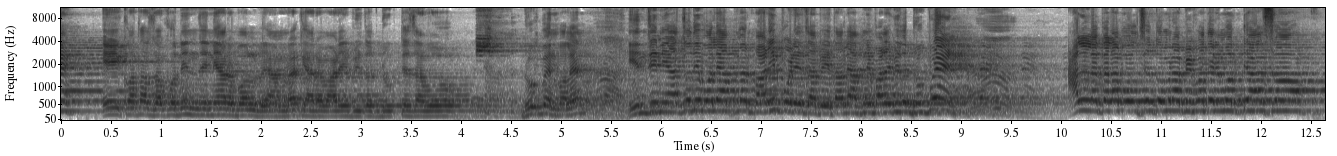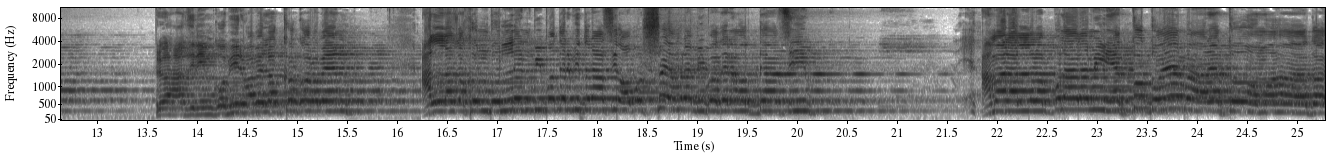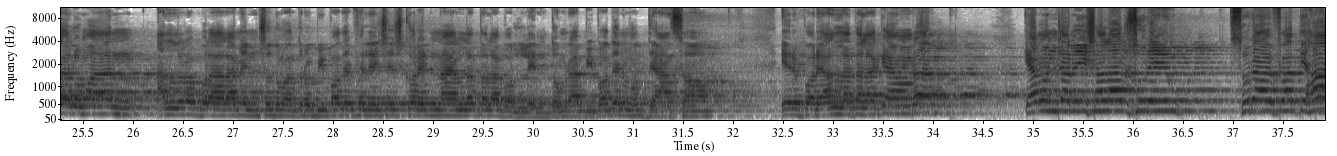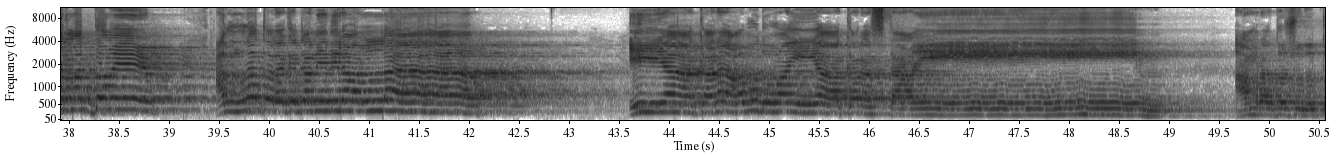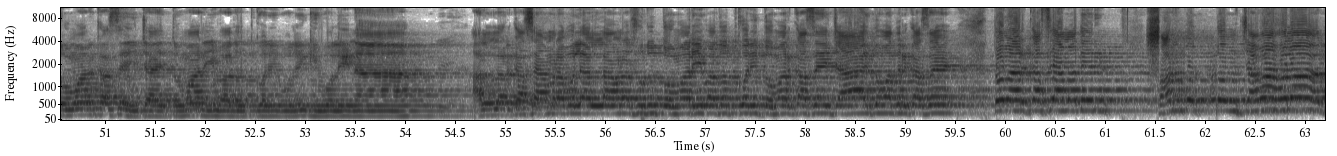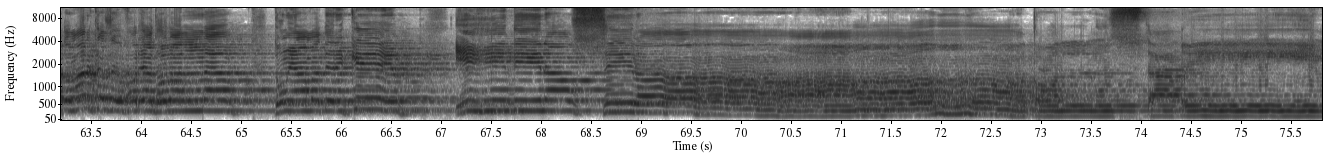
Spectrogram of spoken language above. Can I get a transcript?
এই কথা যখন ইঞ্জিনিয়ার বলবে, আমরা কি আর বাড়ির ভিতর ঢুকতে যাব? ঢুকবেন বলেন? ইঞ্জিনিয়ার যদি বলে, আপনার বাড়ি পড়ে যাবে, তাহলে আপনি বাড়ির ভিতর ঢুকবেন? আল্লাহ তালা বলছে, তোমরা বিপদের মধ্যে আসো প্রিয় হাজিরিন, গভীরভাবে লক্ষ্য করবেন আল্লাহ যখন বললেন, বিপদের ভিতরে আছি, অবশ্যই আমরা বিপদের মধ্যে আছি। আমার আল্লাহ রাব্বুল আলামিন এত দয়াবান, এত মহা দয়ালুমান আল্লাহ রাব্বুল আলামিন শুধুমাত্র বিপদে ফেলে শেষ করেন না আল্লাহ তালা বললেন, তোমরা বিপদের মধ্যে আছো। এরপরে আল্লাহ তালাকে আমরা কেমন জানি ইশারার সুরে সূরা ফাতিহার মাধ্যমে আল্লাহ তালাকে জানিয়ে দিলাম, আল্লাহ না'বুদু ওয়া ইয়াকা নাস্তাঈন। আমরা তো শুধু তোমার কাছেই চাই, তোমার ইবাদত করি বলি কি বলি না? আল্লাহর কাছে আমরা বলি, আল্লাহ, আমরা শুধু তোমার ইবাদত করি, তোমার কাছে যাই তোমাদের কাছে। তোমার কাছে আমাদের সর্বোত্তম চাওয়া হলো, তোমার কাছে ফরিয়াদ হলো আল্লাহ। তুমি আমাদেরকে ইহদিনাস সিরাত মুস্তাকিম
